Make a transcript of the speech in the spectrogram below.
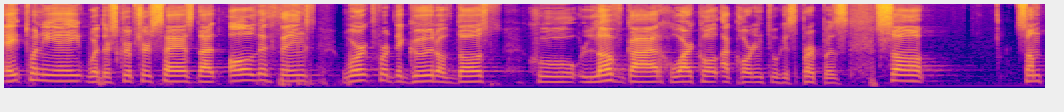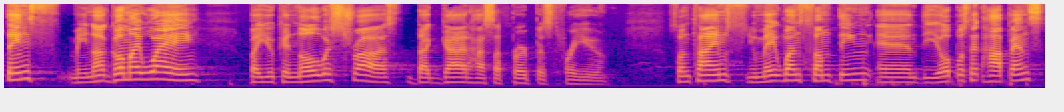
8:28, where the scripture says that all the things work for the good of those who love God, who are called according to His purpose. So, some things may not go my way, but you can always trust that God has a purpose for you. Sometimes you may want something and the opposite happens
